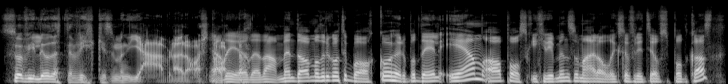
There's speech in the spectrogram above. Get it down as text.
så vil jo dette virke som en jævla rar start. ja, det gjør det, da. Men da må dere gå tilbake og høre på del én av Påskekrimmen, som er Alex og Fridtjofs podkast.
